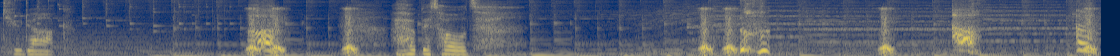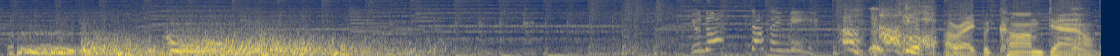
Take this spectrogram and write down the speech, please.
Too dark. I hope this holds. You're All right, but calm down.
